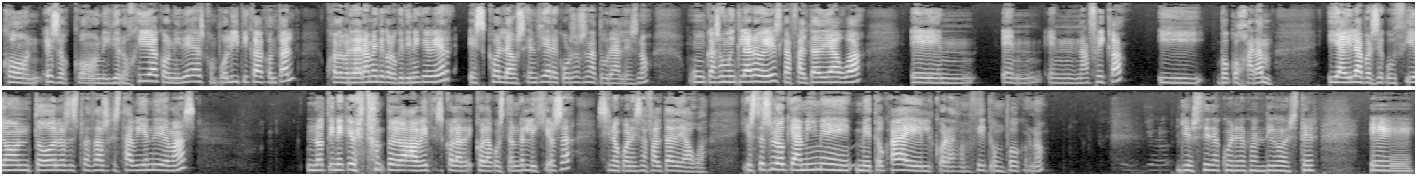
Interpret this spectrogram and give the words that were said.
con eso, con ideología, con ideas, con política, con tal, cuando verdaderamente con lo que tiene que ver es con la ausencia de recursos naturales, ¿no? Un caso muy claro es la falta de agua en, en, en África y Boko Haram. Y ahí la persecución, todos los desplazados que está viendo y demás, no tiene que ver tanto a veces con la, con la, cuestión religiosa, sino con esa falta de agua. Y esto es lo que a mí me, me toca el corazoncito un poco, ¿no? Yo estoy de acuerdo contigo, Esther. Eh,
